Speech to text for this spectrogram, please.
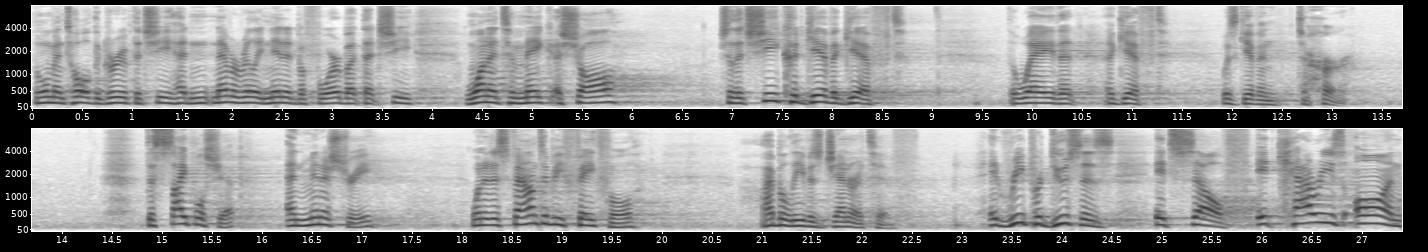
The woman told the group that she had never really knitted before, but that she wanted to make a shawl so that she could give a gift the way that a gift was given to her. Discipleship and ministry, when it is found to be faithful, I believe is generative. It reproduces itself. It carries on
